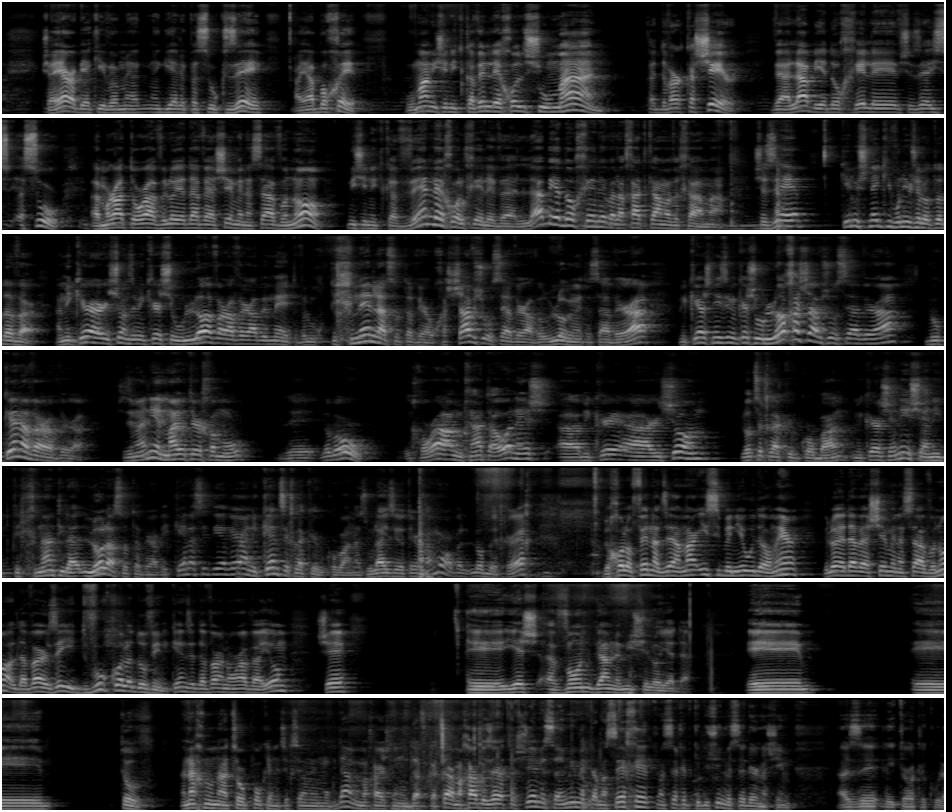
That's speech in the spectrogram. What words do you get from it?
כשהיה רבי עקיבא מגיע לפסוק זה, היה בוכה. ומה מי שנתכוון לאכול שומן, כדבר כשר, ועלה בידו חלב, שזה אסור. אמרה תורה ולא ידע והשם ונשא עוונו, מי שנתכוון לאכול חלב ועלה בידו חלב על אחת כמה וכמה. שזה כאילו שני כיוונים של אותו דבר. המקרה הראשון זה מקרה שהוא לא עבר עבירה באמת, אבל הוא תכנן לעשות עבירה, הוא חשב שהוא עושה עבירה, אבל הוא לא באמת עשה עבירה. המקרה השני זה מקרה שהוא לא חשב שהוא עושה עבירה, והוא כן עבר עבירה. שזה מעניין, מה יותר חמור? זה לא ברור. לכאורה, מבחינת העונש, המקרה הראשון לא צריך להקריב קורבן, המקרה השני שאני תכננתי לא לעשות עבירה וכן עשיתי עבירה, אני כן צריך להקריב קורבן, אז אולי זה יותר חמור, אבל לא בהכרח. בכל אופן על זה אמר איסי בן יהודה אומר ולא ידע והשם ונשא עוונו על דבר זה ידבו כל הדובים כן זה דבר נורא ואיום שיש עוון גם למי שלא ידע. אה, אה, טוב אנחנו נעצור פה כי אני צריך לסיים מוקדם ומחר יש לנו דף קצר. מחר בעזרת השם מסיימים את המסכת מסכת קידושין וסדר נשים. אז אה, להתראות לכולם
